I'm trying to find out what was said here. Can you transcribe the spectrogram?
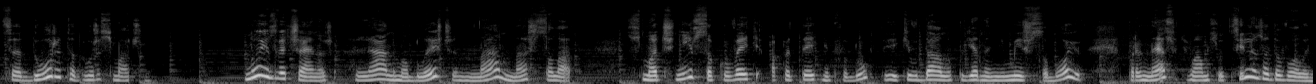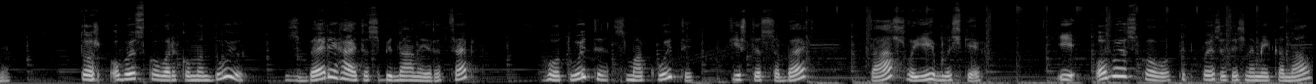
Це дуже та дуже смачно. Ну і, звичайно ж, глянемо ближче на наш салат. Смачні, соковиті, апетитні продукти, які вдало поєднані між собою, принесуть вам суцільне задоволення. Тож обов'язково рекомендую зберігайте собі даний рецепт, готуйте, смакуйте, тіште себе та своїх близьких. І обов'язково підписуйтесь на мій канал,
